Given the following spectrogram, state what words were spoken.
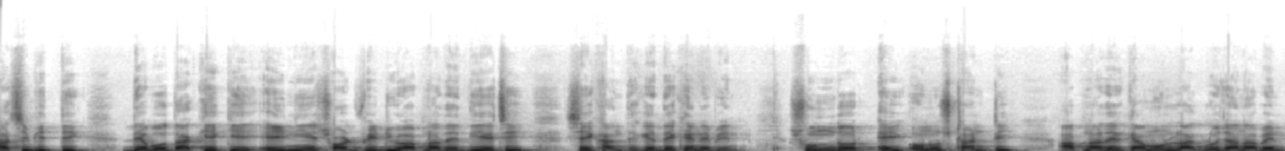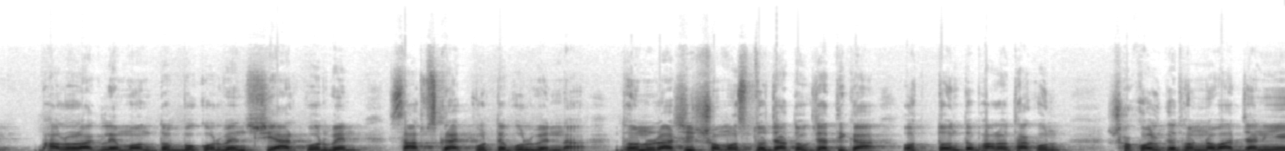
রাশিভিত্তিক দেবতা কে কে এই নিয়ে শর্ট ভিডিও আপনাদের দিয়েছি, সেইখান থেকে দেখে নেবেন। সুন্দর এই অনুষ্ঠানটি আপনাদের কেমন লাগল জানাবেন। ভালো লাগলে মন্তব্য করবেন শেয়ার করবেন সাবস্ক্রাইব করতে ভুলবেন না। ধনুরাশির সমস্ত জাতক জাতিকা অত্যন্ত ভালো থাকুন। সকলকে ধন্যবাদ জানিয়ে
